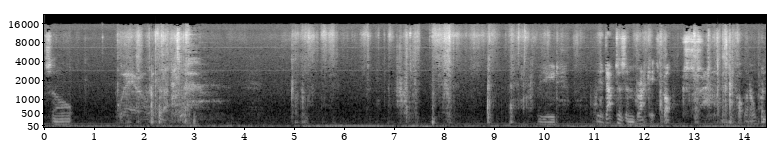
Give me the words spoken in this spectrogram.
So, where are we for that? We need the adapters and brackets box. Let's pop that open.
